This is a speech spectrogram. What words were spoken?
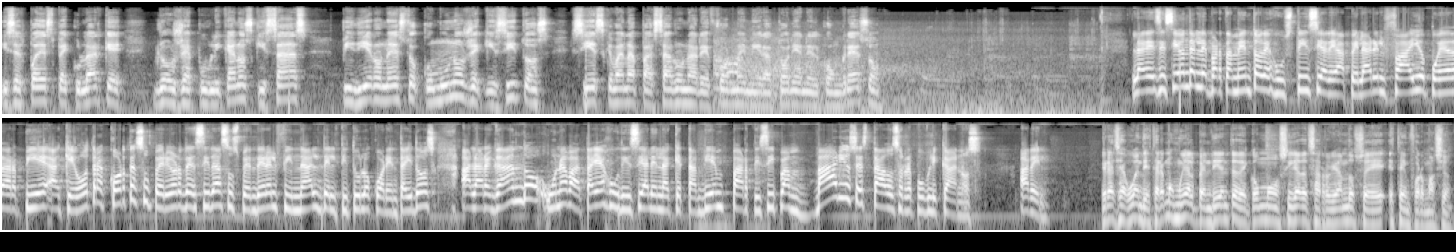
y se puede especular que los republicanos quizás pidieron esto como unos requisitos si es que van a pasar una reforma migratoria en el Congreso. La decisión del Departamento de Justicia de apelar el fallo puede dar pie a que otra Corte Superior decida suspender el final del título 42, alargando una batalla judicial en la que también participan varios estados republicanos. Abel. Gracias, Wendy. Estaremos muy al pendiente de cómo siga desarrollándose esta información.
